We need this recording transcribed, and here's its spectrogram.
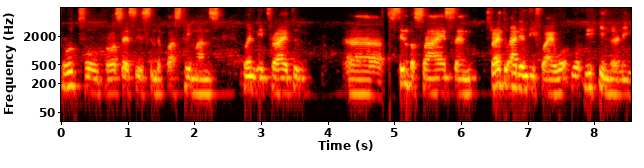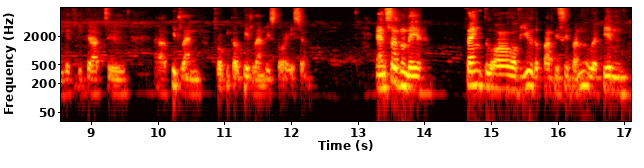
fruitful processes in the past three months when we try to uh, synthesize and try to identify what, what we've been learning with regard to uh, peatland, tropical peatland restoration. And certainly, thank to all of you, the participants who have been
